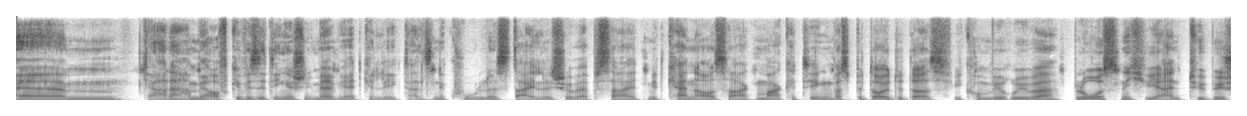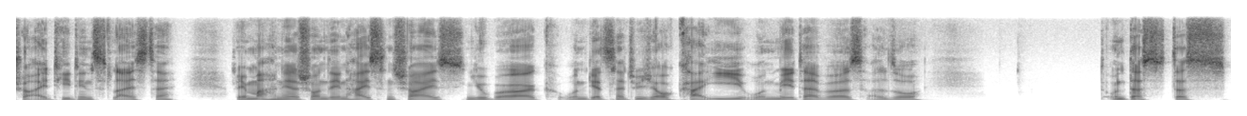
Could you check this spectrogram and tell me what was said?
Ähm, ja, da haben wir auf gewisse Dinge schon immer Wert gelegt. Also eine coole, stylische Website mit Kernaussagen, Marketing. Was bedeutet das? Wie kommen wir rüber? Bloß nicht wie ein typischer IT-Dienstleister. Wir machen ja schon den heißen Scheiß, New Work und jetzt natürlich auch KI und Metaverse. Also, und das, das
